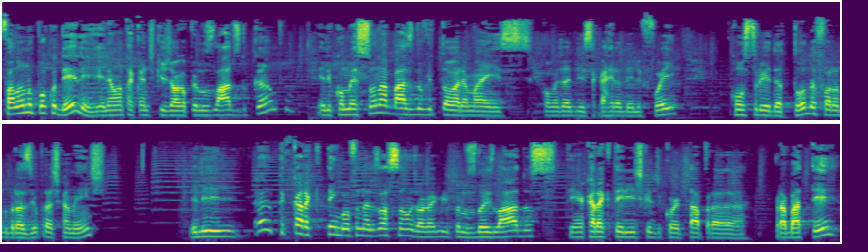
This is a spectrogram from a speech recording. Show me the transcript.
Falando um pouco dele, ele é um atacante que joga pelos lados do campo. Ele começou na base do Vitória, mas, como eu já disse, a carreira dele foi construída toda fora do Brasil, praticamente. Ele é um cara que tem boa finalização, joga pelos dois lados, tem a característica de cortar para bater.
